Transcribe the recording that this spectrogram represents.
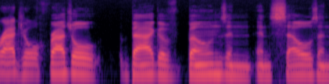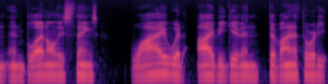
Fragile. fragile bag of bones and, and cells and, and blood and all these things, why would I be given divine authority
